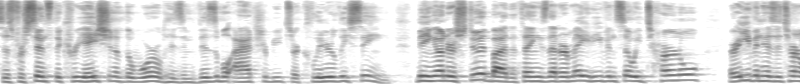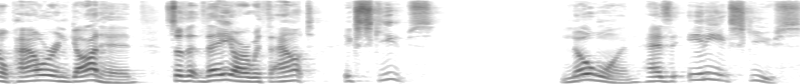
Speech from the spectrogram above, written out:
says, For since the creation of the world, his invisible attributes are clearly seen, being understood by the things that are made, even so eternal, or even his eternal power and Godhead, so that they are without excuse. No one has any excuse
